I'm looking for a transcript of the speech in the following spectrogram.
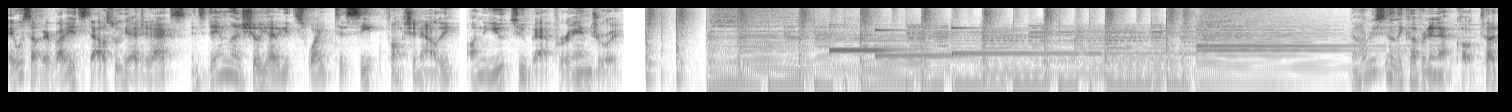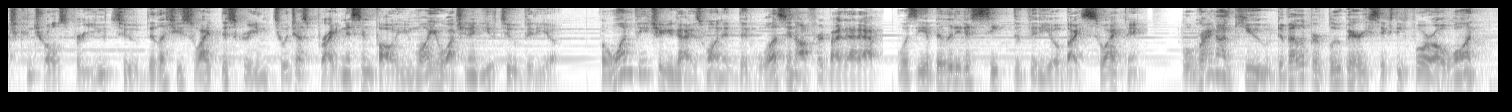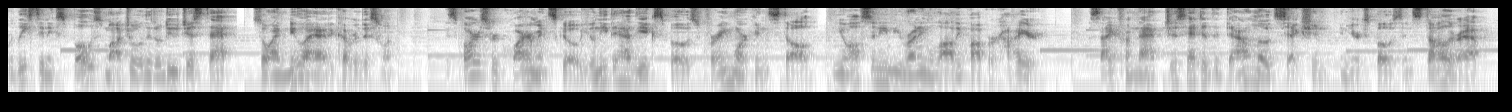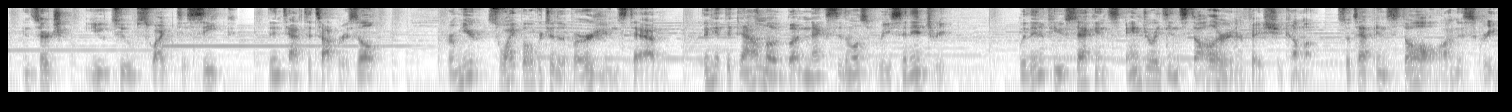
Hey, what's up everybody? It's Dallas with Gadget and today I'm going to show you how to get swipe to seek functionality on the YouTube app for Android. Now, I recently covered an app called Touch Controls for YouTube that lets you swipe the screen to adjust brightness and volume while you're watching a YouTube video. But one feature you guys wanted that wasn't offered by that app was the ability to seek the video by swiping. Well, right on cue, developer Blueberry6401 released an Xposed module that'll do just that, so I knew I had to cover this one. As far as requirements go, you'll need to have the Xposed framework installed, and you'll also need to be running Lollipop or higher. Aside from that, just head to the download section in your Xposed installer app and search YouTube Swipe to Seek, then tap the top result. From here, swipe over to the Versions tab, then hit the download button next to the most recent entry. Within a few seconds, Android's installer interface should come up, so tap Install on this screen.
